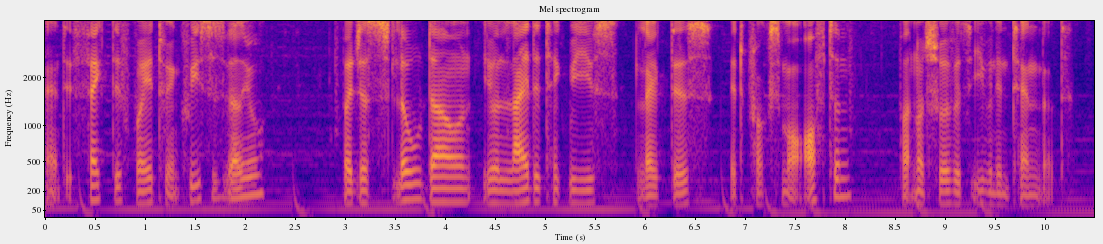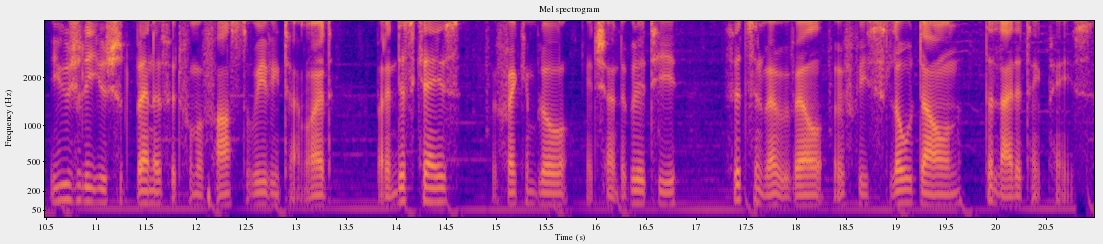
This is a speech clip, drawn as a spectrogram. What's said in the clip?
and effective way to increase this value. By just slow down your light attack weaves like this, it procs more often, but not sure if it's even intended. Usually you should benefit from a faster weaving time, right? But in this case, with Wrecking Blow, enchant ability fits in very well if we slow down the light attack pace.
